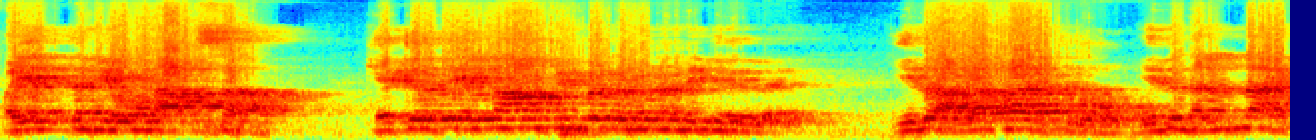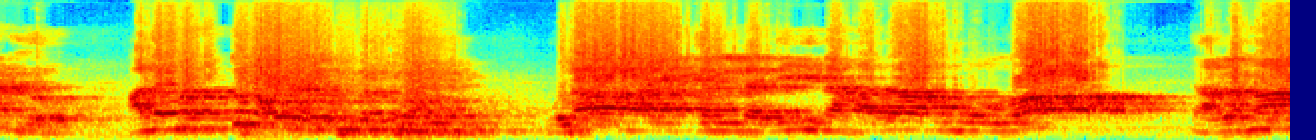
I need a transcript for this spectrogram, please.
பயத்தபியோன் அப்சன் கேட்கறது எல்லாம் பின்பற்றணும்னு நினைக்கிறது இல்லை எது அழகா இருக்குதோ எது நல்லா இருக்குதோ அதை மட்டும் அவர்கள் பின்பற்றுவாங்க உலாய்க்கல்லதீன ஹதாஹுமுல்லாஹ் இந்த அழகான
